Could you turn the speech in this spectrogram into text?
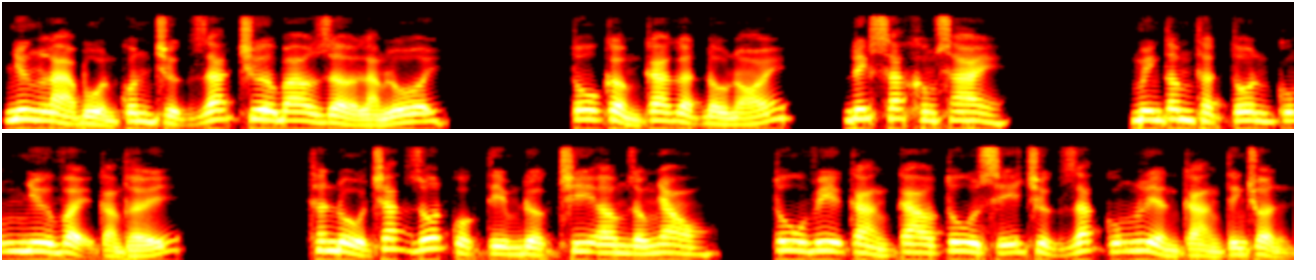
nhưng là bổn quân trực giác chưa bao giờ làm lỗi. Tô Cẩm ca gật đầu nói, đích xác không sai. Minh tâm thật tôn cũng như vậy cảm thấy. Thân đồ chắc rốt cuộc tìm được chi âm giống nhau, tu vi càng cao tu sĩ trực giác cũng liền càng tinh chuẩn.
